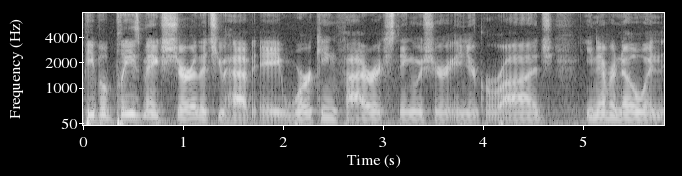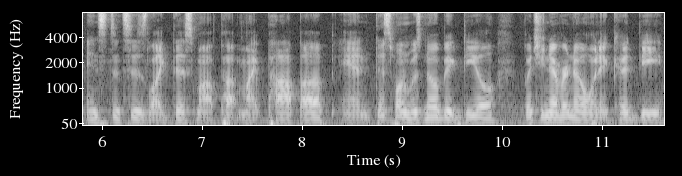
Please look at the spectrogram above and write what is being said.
People, please make sure that you have a working fire extinguisher in your garage. You never know when instances like this might pop, up, and this one was no big deal, but you never know when it could be.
